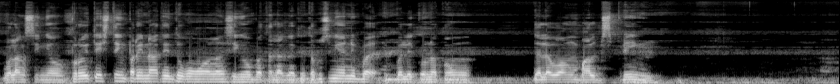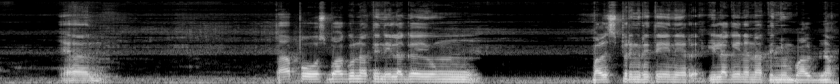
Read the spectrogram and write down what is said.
walang singaw. Pero i-testing pa rin natin to kung walang singaw ba talaga to. Tapos ngayon, iba- ibalik ko na tong dalawang valve spring. Yan. Tapos, bago natin ilagay yung valve spring retainer, ilagay na natin yung valve lock.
